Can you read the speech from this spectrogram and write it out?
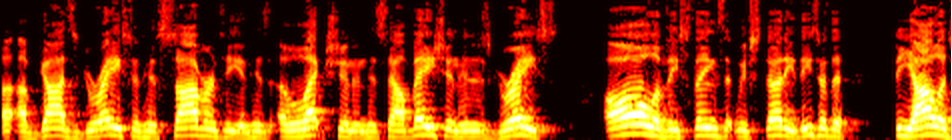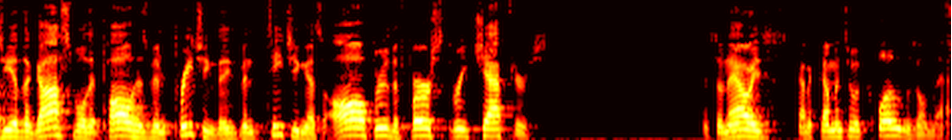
uh, of God's grace and His sovereignty and His election and His salvation and His grace. All of these things that we've studied, these are the theology of the gospel that Paul has been preaching, that he's been teaching us all through the first three chapters. And so now he's kind of coming to a close on that.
